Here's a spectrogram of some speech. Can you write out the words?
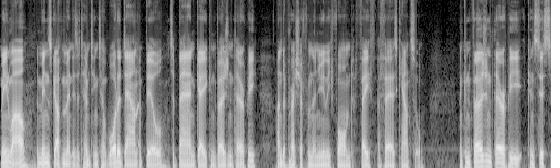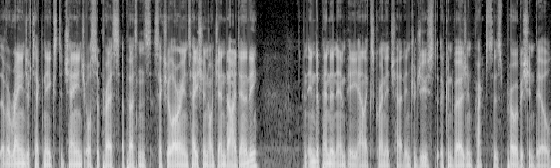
Meanwhile, the Minns government is attempting to water down a bill to ban gay conversion therapy under pressure from the newly formed Faith Affairs Council. And conversion therapy consists of a range of techniques to change or suppress a person's sexual orientation or gender identity. An independent MP, Alex Greenwich, had introduced the Conversion Practices Prohibition Bill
